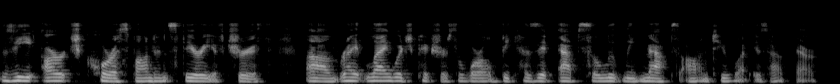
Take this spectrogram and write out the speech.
the arch correspondence theory of truth. Um, right? Language pictures the world because it absolutely maps onto what is out there.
